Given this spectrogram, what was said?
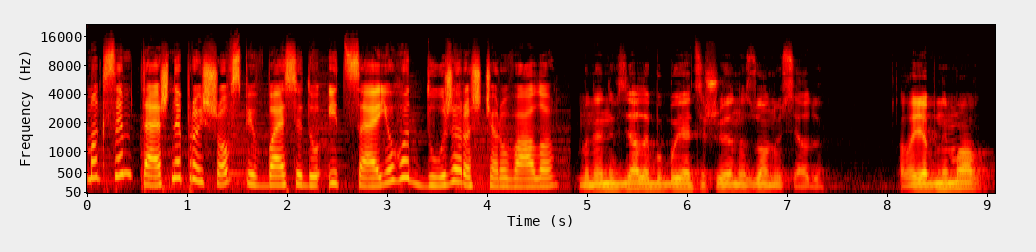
Максим теж не пройшов співбесіду, і це його дуже розчарувало. Мене не взяли, бо бояться, що я на зону сяду. Але я б не мав.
